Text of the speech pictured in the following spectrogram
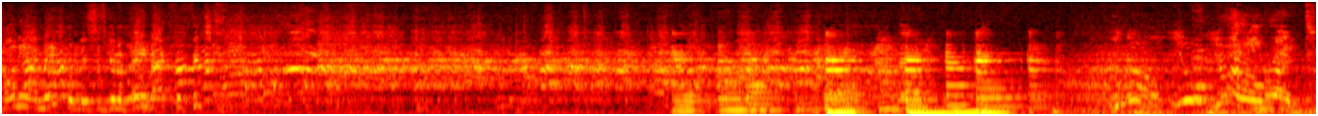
money I make from this is gonna pay back for Fitz You know, you you are all right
